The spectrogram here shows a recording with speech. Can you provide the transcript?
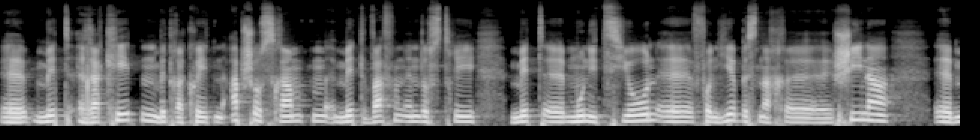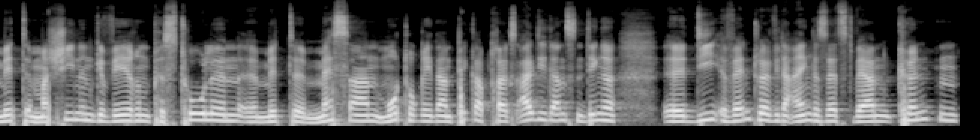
äh, mit Raketen, mit Raketenabschussrampen, mit Waffenindustrie, mit äh, Munition äh, von hier bis nach äh, China mit Maschinengewehren, Pistolen, mit Messern, Motorrädern, Pickup-Trucks, all die ganzen Dinge, die eventuell wieder eingesetzt werden könnten,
